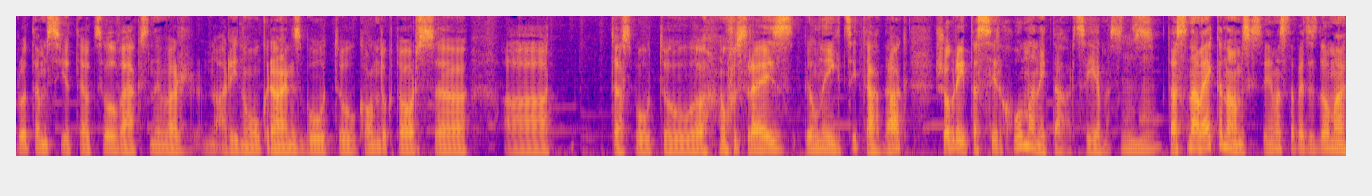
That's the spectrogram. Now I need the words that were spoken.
protams, ja tev cilvēks nevar arī no Ukrainas būt konduktors, uh, uh, tas būtu uzreiz pilnīgi citādāk. Šobrīd tas ir humanitārs iemesls. Mm -hmm. Tas nav ekonomisks iemesls, tāpēc es domāju,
